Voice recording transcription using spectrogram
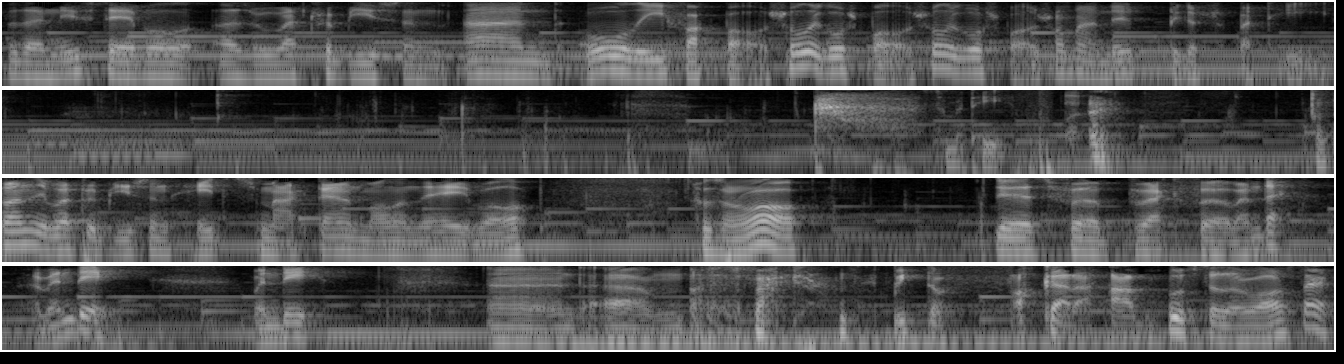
for their new stable as Retribution and holy fuck balls, holy ghost balls, holy ghost balls, from my new biggest cup of tea. Some of tea. Apparently, Retribution hates SmackDown more than they hate Raw. Because on Raw, it's for Breck for Wendy. Wendy. Wendy. And um, on SmackDown, they beat the fuck out of most of the roster.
